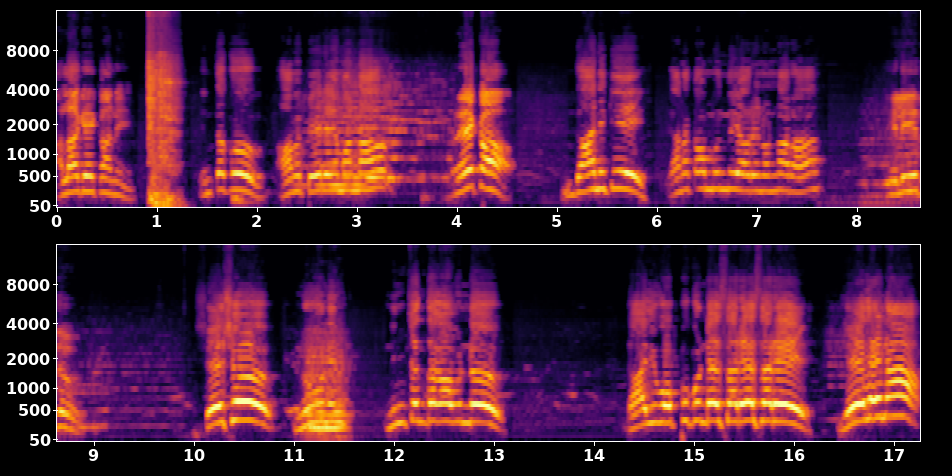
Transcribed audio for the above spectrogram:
అలాగే కానీ. ఇంతకు ఆమె పేరు ఏమన్నా రేఖ. దానికి వెనక ముందు ఎవరైనా ఉన్నారా? తెలీదు. శేషు నువ్వు నించెంతగా ఉండు. అది ఒప్పుకుంటే సరే సరే. లేదైనా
